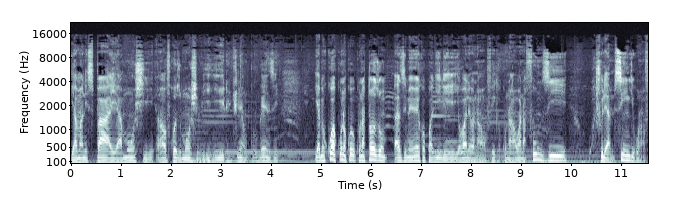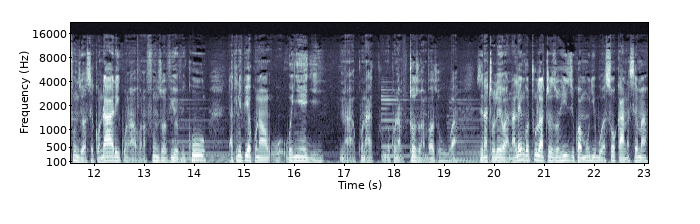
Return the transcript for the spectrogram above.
ya manispaa ya moshi of course moshi vijijini chini ya mkurugenzi yamekuwa kuna, kuna tozo zimewekwa kwa ajili ya wale wanaofika. Kuna wanafunzi wa shule ya msingi kuna wanafunzi wa sekondari kuna wanafunzi wa vyuo vikuu lakini pia kuna wenyeji na kuna, kuna, tozo ambazo huwa zinatolewa. Na lengo tu la tozo hizi kwa mujibu wa soka anasema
